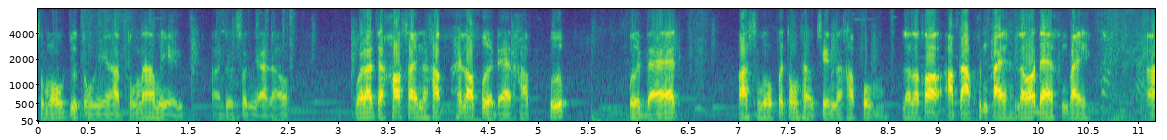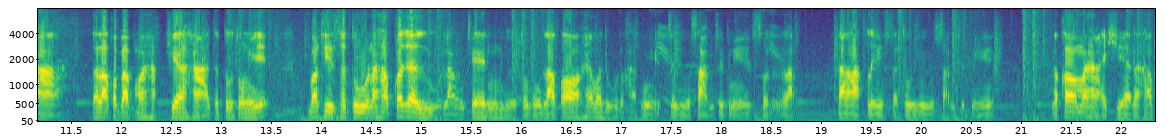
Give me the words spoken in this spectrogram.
สโมกอยู่ตรงนี้ครับ ตรงหน้าเมนอ่าโดยส่วนใหญ่แล้ว เวลาจะเข้าไซน์นะครับ ให้เราเปิดแดดครับปุ๊บเปิดแดดปาสโมกไปตรงแถวเจนนะครับ ผมแล้วเราก็อัพดับขึ้นไปแล้วก็แดดขึ้นไป อ่า แล้วเราก็แบบมาหาเคลียร์หาศัตรูตรงนี้ บางทีศัตรูนะครับ ก็จะอยู่หลังเจนอยู่ตรงนี้เราก็ให้มาดูนะครับนี่จะอยู่สามจุดนี้ส่วนหลัก หลักๆเลยศัตรูอยู่สามจุดนี้ แล้วก็มาหาเคลียร์นะครับ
